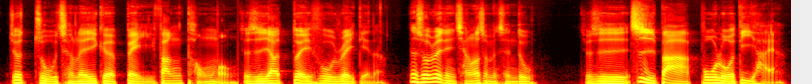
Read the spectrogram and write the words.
就组成了一个北方同盟，就是要对付瑞典啊。那时候瑞典强到什么程度？就是制霸波罗的海啊！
